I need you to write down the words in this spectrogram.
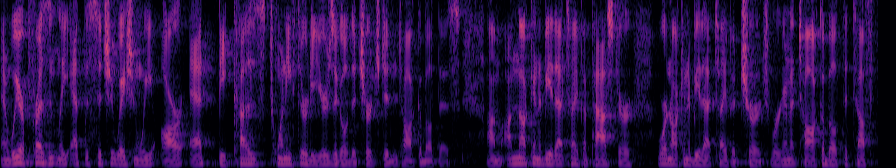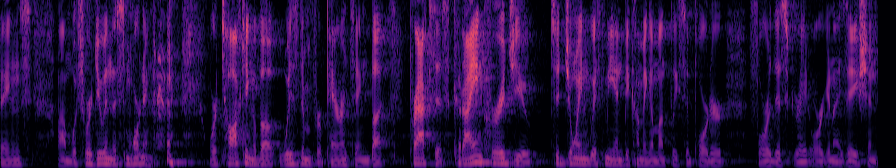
and we are presently at the situation we are at because 20, 30 years ago the church didn't talk about this. Um, I'm not going to be that type of pastor. We're not going to be that type of church. We're going to talk about the tough things, um, which we're doing this morning. we're talking about wisdom for parenting. But, Praxis, could I encourage you to join with me in becoming a monthly supporter for this great organization?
